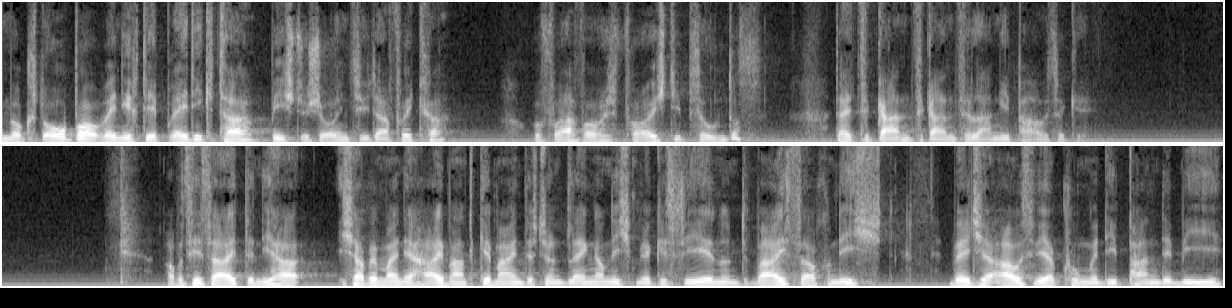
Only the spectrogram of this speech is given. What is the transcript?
im Oktober, wenn ich die Predigt habe, bist du schon in Südafrika? Auf was freust du dich besonders? Da hat es eine ganz, ganz lange Pause gegeben. Aber sie sagten, ich habe meine Heimatgemeinde schon länger nicht mehr gesehen und weiß auch nicht, welche Auswirkungen die Pandemie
